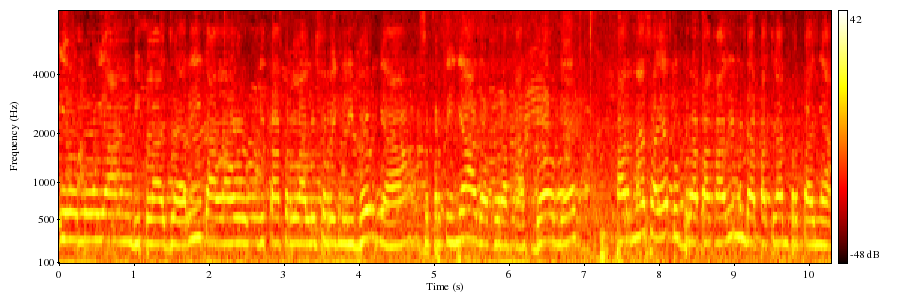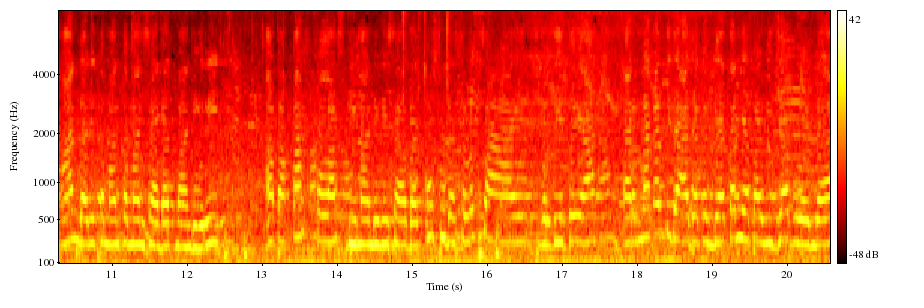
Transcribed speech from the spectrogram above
ilmu yang dipelajari kalau kita terlalu sering liburnya sepertinya agak kurang afdol ya. Karena saya beberapa kali mendapatkan pertanyaan dari teman-teman sahabat mandiri apakah kelas di Mandiri Sahabatku sudah selesai? Seperti itu ya. Karena kan tidak ada kegiatan ya Pak Wija Bu Enda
